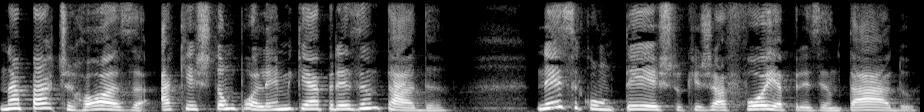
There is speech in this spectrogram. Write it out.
Na parte rosa, a questão polêmica é apresentada. Nesse contexto que já foi apresentado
